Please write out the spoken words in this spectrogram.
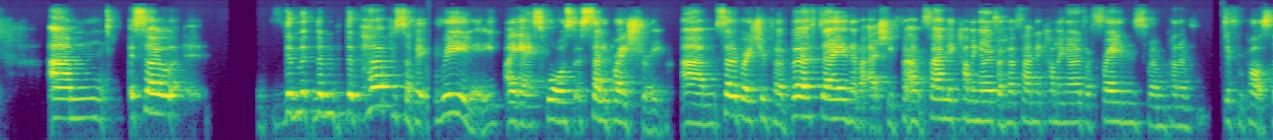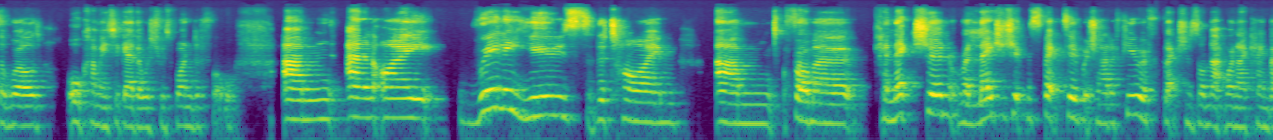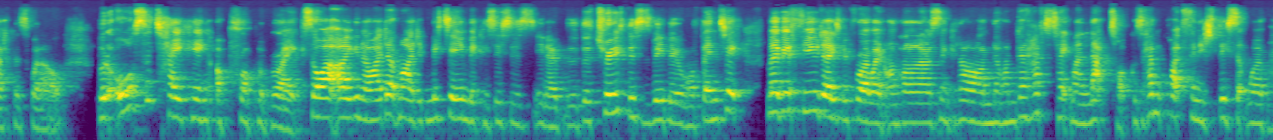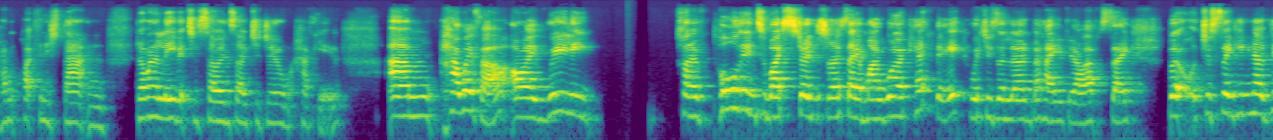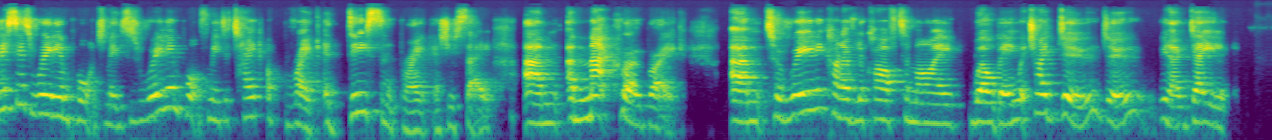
Um, so the, the, the purpose of it really, I guess, was a celebratory, um, celebratory for her birthday and actually family coming over, her family coming over, friends from kind of different parts of the world all coming together, which was wonderful. Um, and I really used the time um, from a connection, relationship perspective, which I had a few reflections on that when I came back as well, but also taking a proper break. So I, I you know, I don't mind admitting because this is, you know, the, the, truth, this is me being authentic. Maybe a few days before I went on holiday, I was thinking, oh no, I'm going to have to take my laptop because I haven't quite finished this at work. I haven't quite finished that and don't want to leave it to so-and-so to do and what have you. Um, however, I really kind of pulled into my strength, should I say, my work ethic, which is a learned behavior, I have to say. But just thinking, no, this is really important to me. This is really important for me to take a break, a decent break, as you say, um, a macro break. Um, to really kind of look after my well-being, which I do do, you know, daily,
